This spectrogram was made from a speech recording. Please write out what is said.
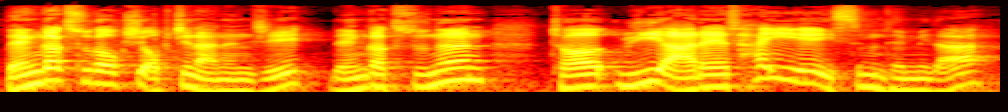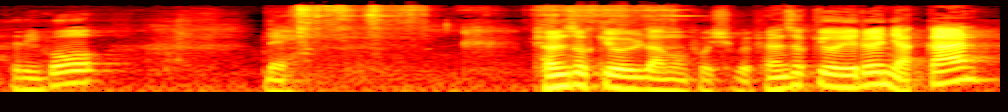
냉각수가 혹시 없진 않은지 냉각수는 저 위아래 사이에 있으면 됩니다. 그리고 네 변속기 오일도 한번 보시고요. 변속기 오일은 약간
